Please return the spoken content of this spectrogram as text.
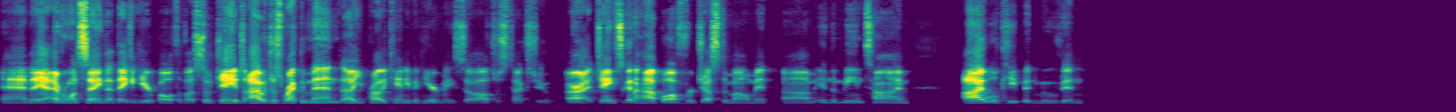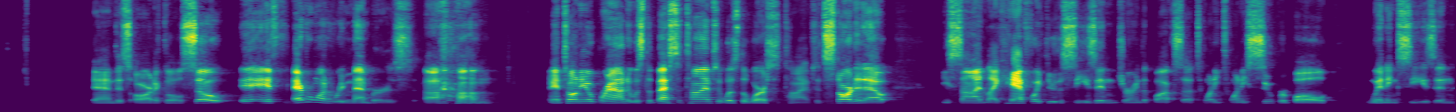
And yeah, everyone's saying that they can hear both of us. So, James, I would just recommend uh, you probably can't even hear me. So, I'll just text you. All right. James is going to hop off for just a moment. Um, in the meantime, I will keep it moving. And this article. So, if everyone remembers, um, Antonio Brown, it was the best of times, it was the worst of times. It started out he signed like halfway through the season during the Bucs uh, 2020 Super Bowl winning season.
